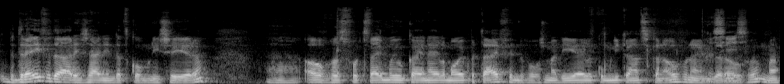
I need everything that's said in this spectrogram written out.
bedreven daarin zijn in dat communiceren. Uh, overigens, voor 2 miljoen kan je een hele mooie partij vinden, volgens mij, die hele communicatie kan overnemen Precies. daarover. Maar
